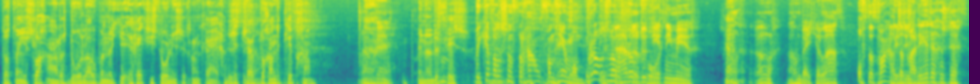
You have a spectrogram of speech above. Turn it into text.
dat dan je slagaders doorlopen... en dat je erectiestoornissen kan krijgen. Dus ik zou toch aan de kip gaan. Oké. En aan de vis. Ik heb wel eens een verhaal van Herman Brood Dus daarom doet hij het niet meer. Oh, oh, wel een beetje laat. Of dat waar Had is. dat maar eerder gezegd.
